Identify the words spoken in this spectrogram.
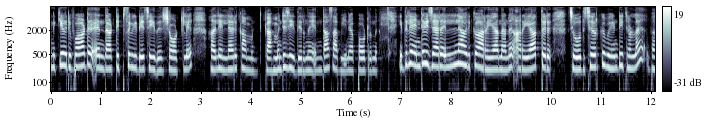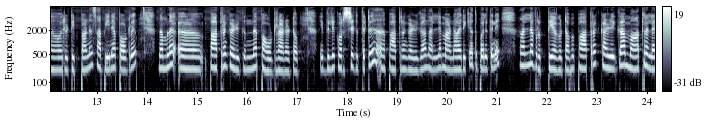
എനിക്ക് ഒരുപാട് എന്താ ടിപ്സ് വീഡിയോ ചെയ്ത് ഷോർട്ടിൽ അതിലെല്ലാവരും കമന്റ് കമന്റ് ചെയ്തിരുന്നു. എന്താ സബീന പൗഡർ എന്ന് ഇതിൽ എന്റെ വിചാരം എല്ലാവർക്കും അറിയാമെന്നാണ് അറിയാത്തൊരു ചോദിച്ചവർക്ക് വേണ്ടിയിട്ടുള്ള ഒരു ടിപ്പാണ് സബീന പൗഡർ. നമ്മൾ പാത്രം കഴുകുന്ന പൗഡറാണ് കേട്ടോ. ഇതിൽ കുറച്ചെടുത്തിട്ട് പാത്രം കഴുകുക. നല്ല മണമായിരിക്കും. അതുപോലെ തന്നെ നല്ല വൃത്തിയാകും കേട്ടോ. അപ്പോൾ പാത്രം കഴുകുക മാത്രമല്ല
